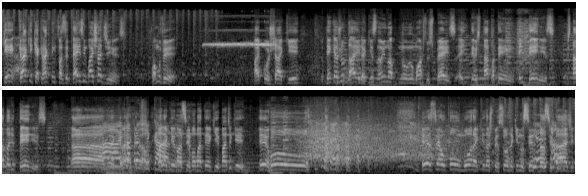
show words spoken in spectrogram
Quem é craque que é craque tem que fazer 10 embaixadinhas. Vamos ver. Vai puxar aqui. Eu tenho que ajudar ele aqui, senão ele não, não- não mostra os pés. Eita, a estátua tem, tem tênis. Estátua de tênis. Ah, não é tá craque, não. prejudicado. Olha aqui, Marcinha, vou bater aqui. Bate aqui. Errou! Esse é o bom humor aqui das pessoas aqui no centro da tá cidade.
